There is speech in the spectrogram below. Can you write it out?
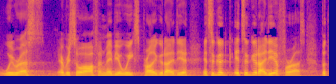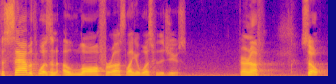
we rest every so often? Maybe a week's probably a good idea. It's a good, it's a good idea for us. But the Sabbath wasn't a law for us like it was for the Jews. Fair enough? So,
